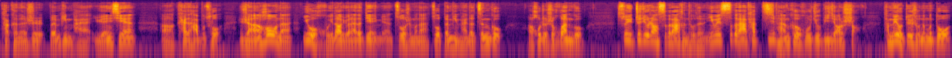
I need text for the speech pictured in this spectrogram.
他可能是本品牌原先啊开的还不错，然后呢又回到原来的店里面做什么呢？做本品牌的增购啊，或者是换购。所以这就让斯柯达很头疼，因为斯柯达它基盘客户就比较少，它没有对手那么多，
